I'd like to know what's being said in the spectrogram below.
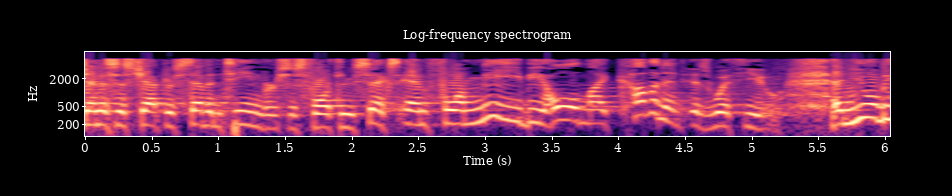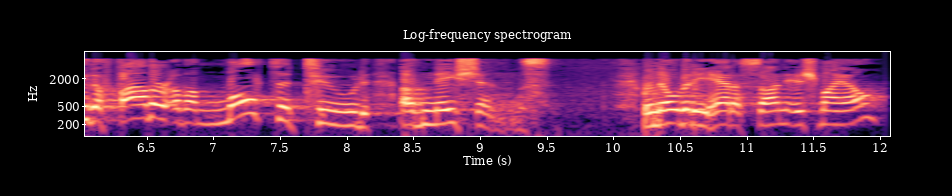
Genesis chapter 17 verses 4 through 6. And for me, behold, my covenant is with you, and you will be the father of a multitude of nations. We know that he had a son, Ishmael.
